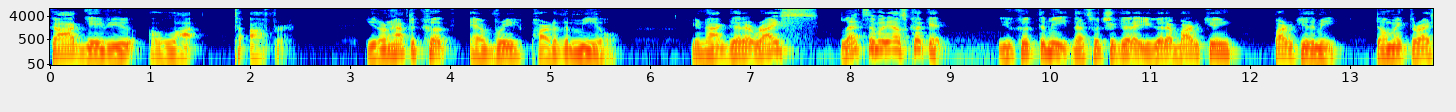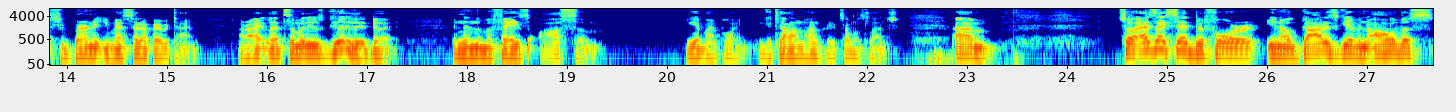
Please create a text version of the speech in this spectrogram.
God gave you a lot to offer. You don't have to cook every part of the meal. You're not good at rice? Let somebody else cook it. You cook the meat. That's what you're good at. You're good at barbecuing? Barbecue the meat. Don't make the rice. You burn it. You mess it up every time. All right. Let somebody who's good at it do it. And then the buffet is awesome. You get my point. You can tell I'm hungry. It's almost lunch. Um, so as I said before, you know, God has given all of us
